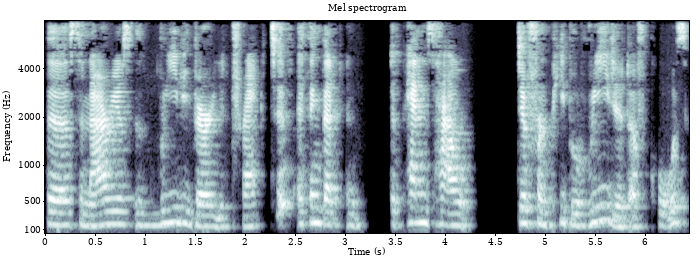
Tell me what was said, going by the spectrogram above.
the scenarios is really very attractive. I think that depends how different people read it, of course.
